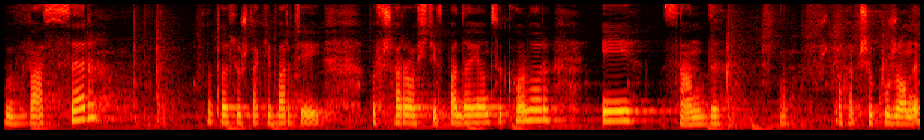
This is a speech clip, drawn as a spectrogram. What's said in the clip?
Wasser, no to jest już takie bardziej w szarości wpadający kolor. I sand, no, już trochę przykurzony.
